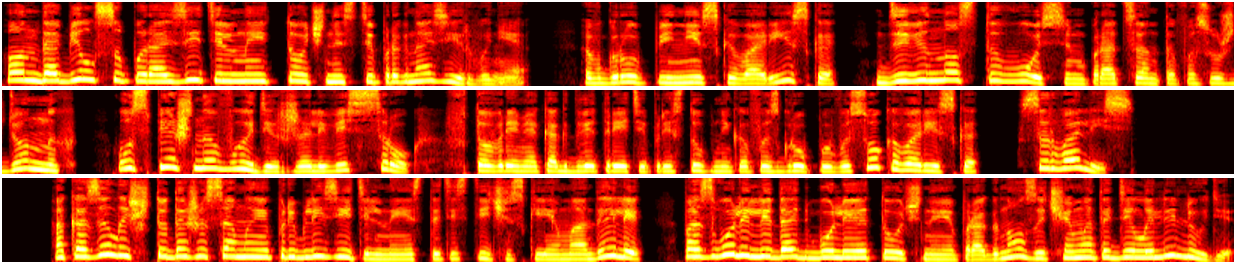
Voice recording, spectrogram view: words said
он добился поразительной точности прогнозирования. В группе низкого риска 98% осужденных успешно выдержали весь срок, в то время как две трети преступников из группы высокого риска сорвались. Оказалось, что даже самые приблизительные статистические модели позволили дать более точные прогнозы, чем это делали люди.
